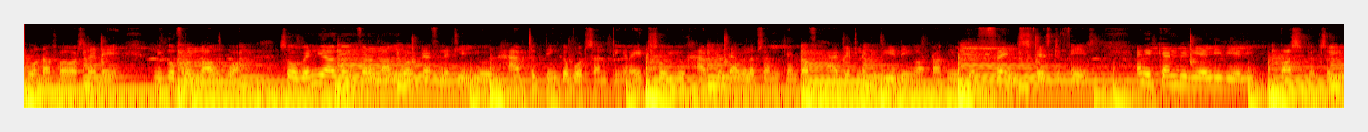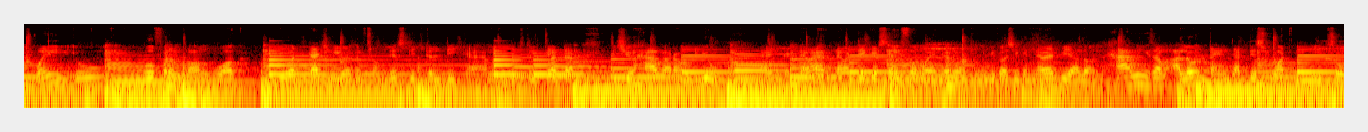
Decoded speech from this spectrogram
two and a half hours a day you go for a long walk. So when you are going for a long walk definitely you have to think about something right? So you have to develop some kind of habit like reading or talking with your friends face to face and it can be really really possible. So you, while you go for a long walk you are detaching yourself from this digital de- I mean, digital clutter which you have around you. And never never take your cell phone while you're walking because you can never be alone. Having some alone time that is what we need. So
